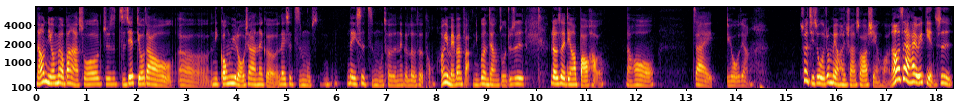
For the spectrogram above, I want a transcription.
然后你又没有办法说，就是直接丢到呃，你公寓楼下那个类似子母类似子母车的那个垃圾桶，好像也没办法，你不能这样做，就是垃圾一定要包好，然后再丢这样。所以其实我就没有很喜欢收到鲜花。然后再还有一点是，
